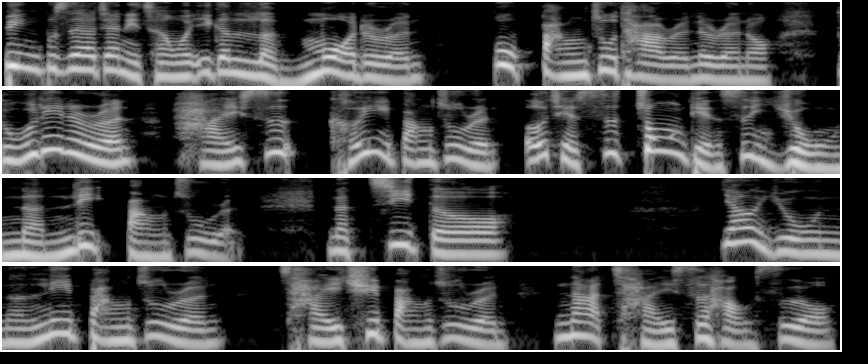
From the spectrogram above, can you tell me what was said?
并不是要叫你成为一个冷漠的人。不帮助他人的人哦，独立的人还是可以帮助人，而且是重点是有能力帮助人。那记得哦，要有能力帮助人才去帮助人，那才是好事哦。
